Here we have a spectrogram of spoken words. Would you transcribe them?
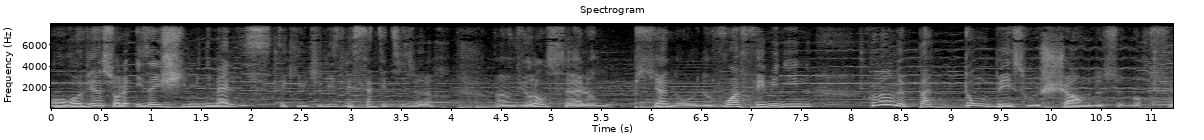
On revient sur le Isaichi minimaliste qui utilise les synthétiseurs. Un violoncelle, un piano, une voix féminine. Comment ne pas tomber sous le charme de ce morceau?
